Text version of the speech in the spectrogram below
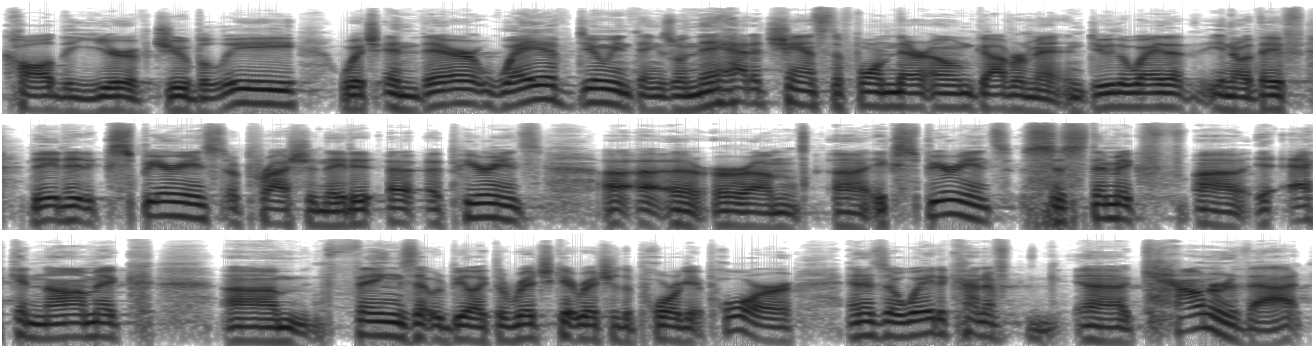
called the year of Jubilee, which in their way of doing things, when they had a chance to form their own government and do the way that, you know, they've, they had experienced oppression, they had uh, experienced, uh, uh, or um, uh, experienced systemic uh, economic um, things that would be like the rich get richer, the poor get poorer, and as a way to kind of uh, counter counter that,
